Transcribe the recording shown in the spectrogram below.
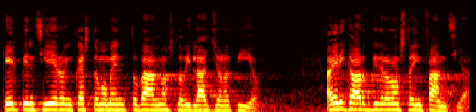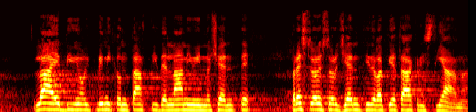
che il pensiero in questo momento va al nostro villaggio natio ai ricordi della nostra infanzia. Là ebbino i primi contatti dell'animo innocente presso le sorgenti della pietà cristiana,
